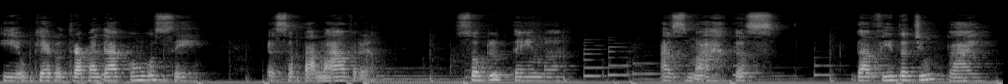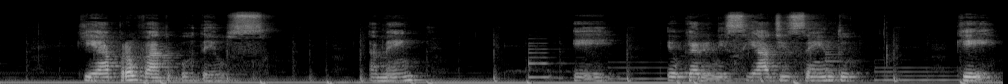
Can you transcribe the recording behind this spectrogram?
e eu quero trabalhar com você essa palavra sobre o tema As marcas da vida de um pai que é aprovado por Deus. Amém? E eu quero iniciar dizendo que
